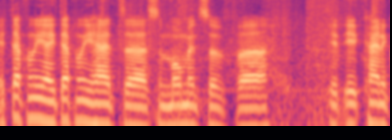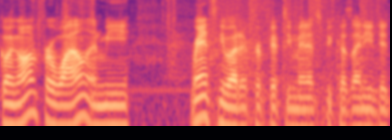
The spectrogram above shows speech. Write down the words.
it definitely I definitely had uh, some moments of uh, it, it kind of going on for a while and me ranting about it for 50 minutes because I needed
